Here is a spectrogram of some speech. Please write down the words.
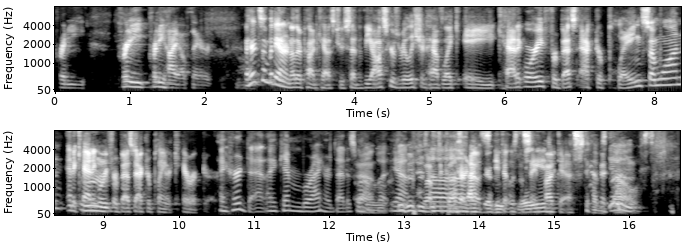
pretty, pretty, pretty high up there. I heard somebody on another podcast who said that the Oscars really should have like a category for best actor playing someone and a category Mm. for best actor playing a character. I heard that. I can't remember. I heard that as well, Um, but yeah. We'll have to Uh, compare notes if it was the same podcast. themselves.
